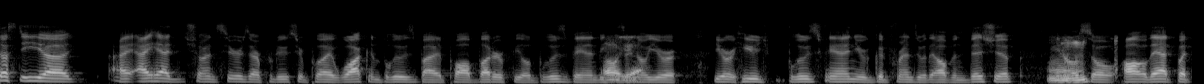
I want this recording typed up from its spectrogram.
Dusty, uh, I, I, had Sean Sears, our producer, play "Walking Blues" by Paul Butterfield Blues Band oh, because oh, yeah. I know you're you're a huge blues fan. You're good friends with Elvin Bishop. You mm-hmm. know, so all of that. But,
